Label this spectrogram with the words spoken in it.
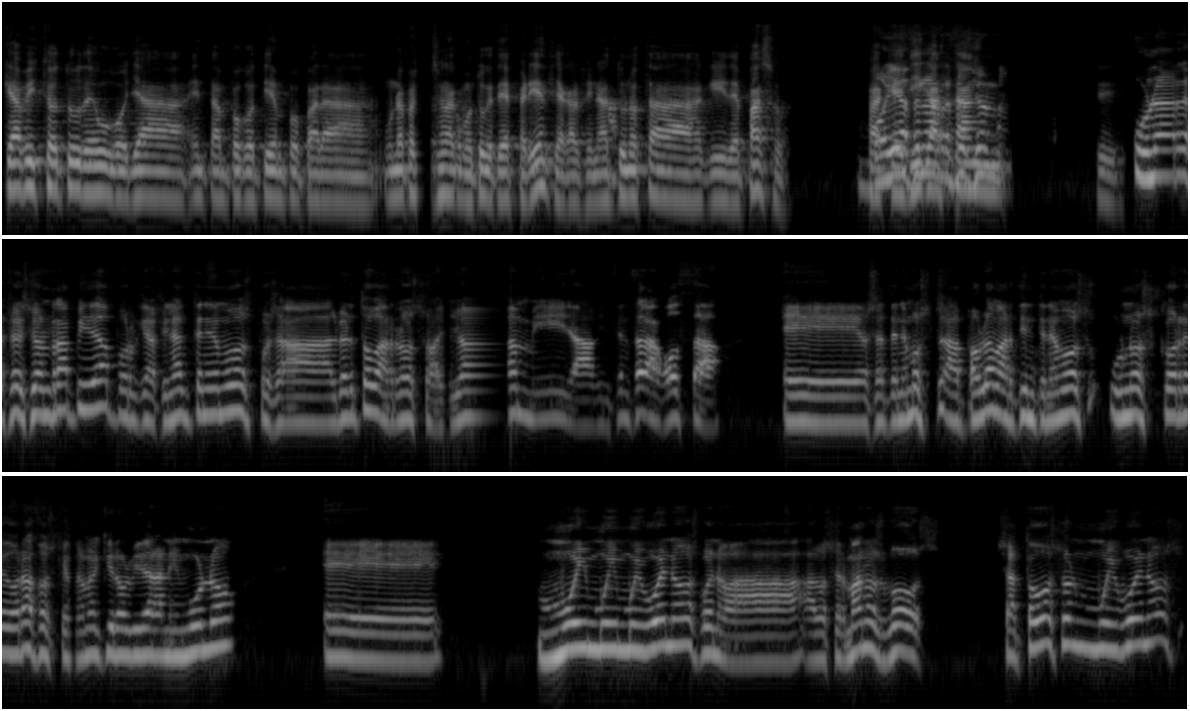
¿Qué has visto tú de Hugo ya en tan poco tiempo para una persona como tú que tiene experiencia, que al final tú no estás aquí de paso? Para Voy que a hacer una tan- reflexión, Sí. una reflexión rápida porque al final tenemos pues a Alberto Barroso, a Joan Mir, a Vicente Zaragoza, eh, o sea, tenemos a Paula Martín, tenemos unos corredorazos que no me quiero olvidar a ninguno, eh, muy, muy, muy buenos, bueno, a, los hermanos Vos, o sea, todos son muy buenos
